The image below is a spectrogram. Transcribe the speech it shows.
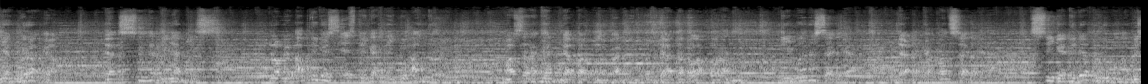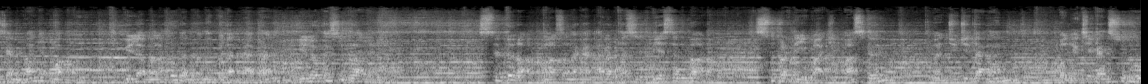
yang beragam dan sangat dinamis. Melalui aplikasi SPK Tigo Android, masyarakat dapat melakukan data pelaporan di mana saja dan kapan saja, sehingga tidak perlu menghabiskan banyak waktu bila melakukan penginputan data di lokasi pelayanan. Setelah melaksanakan adaptasi kebiasaan baru, seperti wajib masker, mencuci tangan, pengecekan suhu,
